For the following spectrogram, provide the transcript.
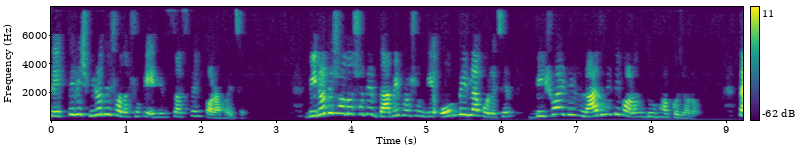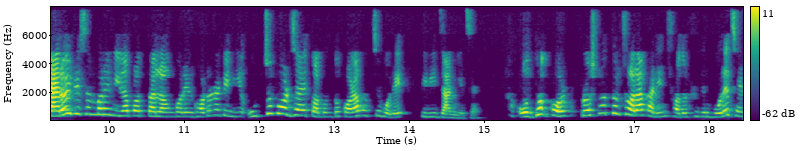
তেত্রিশ বিরোধী সদস্যকে এদিন সাসপেন্ড করা হয়েছে। বিরোধী সদস্যদের দাবি প্রসঙ্গে ওম বিড়লা বলেছেন, বিষয়টির রাজনীতিকরণ দুর্ভাগ্যজনক। তেরোই ডিসেম্বরের নিরাপত্তা লঙ্ঘনের ঘটনাটি নিয়ে উচ্চ পর্যায়ে তদন্ত করা হচ্ছে বলে তিনি জানিয়েছেন। অধ্যক্ষর প্রশ্নোত্তর চলাকালীন সদস্যদের বলেছেন,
